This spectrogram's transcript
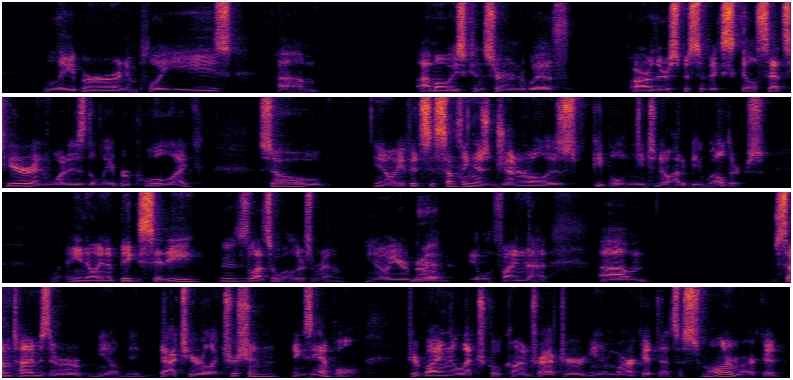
labor and employees, um, I'm always concerned with are there specific skill sets here and what is the labor pool like so you know if it's something as general as people need to know how to be welders you know in a big city there's lots of welders around you know you're right. be able to find that um, sometimes there are you know back to your electrician example if you're buying an electrical contractor in a market that's a smaller market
